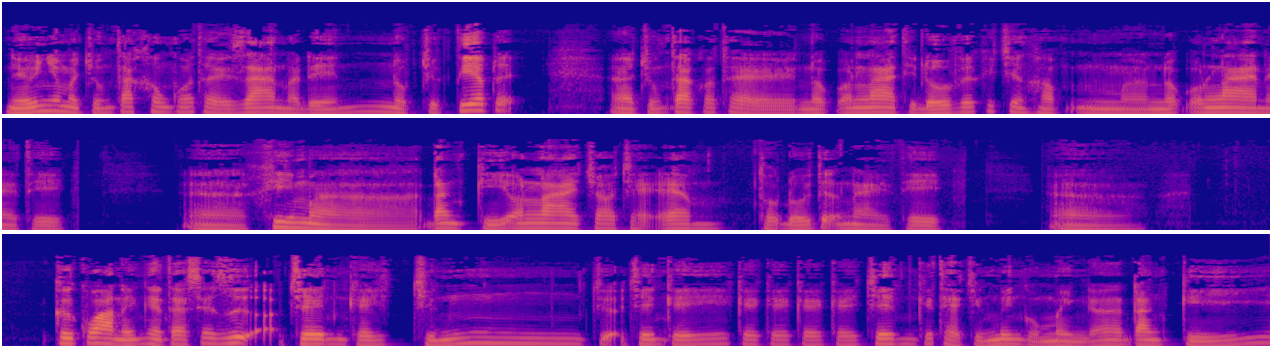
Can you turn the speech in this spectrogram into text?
nếu như mà chúng ta không có thời gian mà đến nộp trực tiếp đấy à, chúng ta có thể nộp online thì đối với cái trường hợp nộp online này thì à, khi mà đăng ký online cho trẻ em thuộc đối tượng này thì à, cơ quan đấy người ta sẽ dựa trên cái chứng dựa trên cái cái cái cái cái trên cái thẻ chứng minh của mình đó là đăng ký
